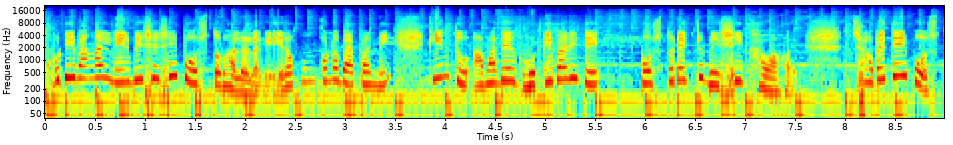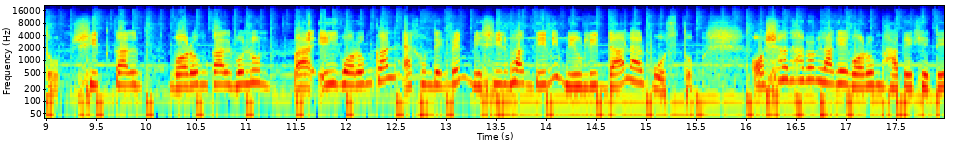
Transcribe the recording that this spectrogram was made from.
ঘটি বাঙাল নির্বিশেষেই পোস্ত ভালো লাগে, এরকম কোনো ব্যাপার নেই। কিন্তু আমাদের ঘটি বাড়িতে পোস্তটা একটু বেশি খাওয়া হয়। সবেতেই পোস্ত, শীতকাল, গরমকাল বলুন বা এই গরমকাল এখন দেখবেন বেশিরভাগ দিনই বিউলির ডাল আর পোস্ত। অসাধারণ লাগে গরম ভাতে খেতে।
